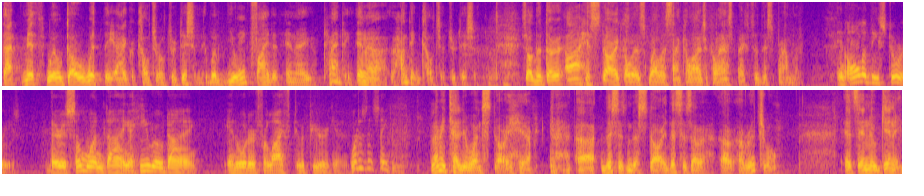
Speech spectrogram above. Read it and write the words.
That myth will go with the agricultural tradition. It will, you won't find it in a planting, in a hunting culture tradition. So that there are historical as well as psychological aspects to this problem. in all of these stories, there is someone dying, a hero dying, in order for life to appear again. What does that say to you? Let me tell you one story here. Uh, this isn't a story, this is a, a, a ritual. It's in New Guinea,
